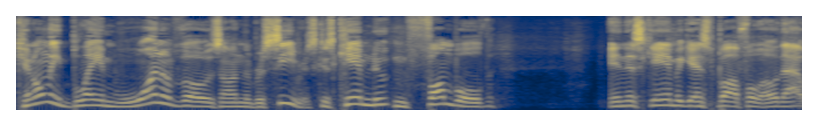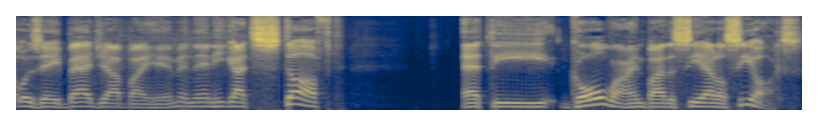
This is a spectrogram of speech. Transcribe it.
can only blame one of those on the receivers because Cam Newton fumbled in this game against Buffalo. That was a bad job by him. And then he got stuffed at the goal line by the Seattle Seahawks.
